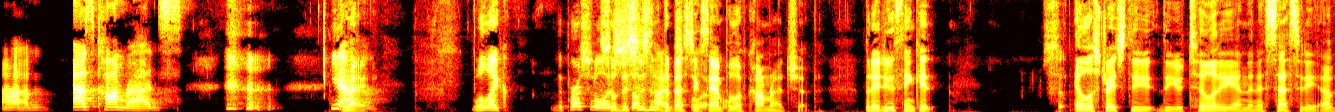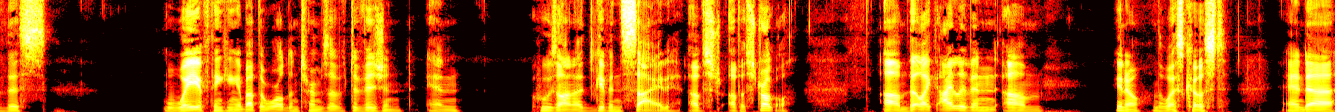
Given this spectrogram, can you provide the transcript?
um, as comrades. yeah. Right. Well, like the personal. So this isn't the best political. example of comradeship, but I do think it so, illustrates the the utility and the necessity of this way of thinking about the world in terms of division and who's on a given side of of a struggle um, that like I live in, um, you know, on the West Coast, and uh,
